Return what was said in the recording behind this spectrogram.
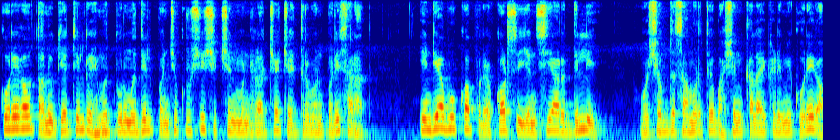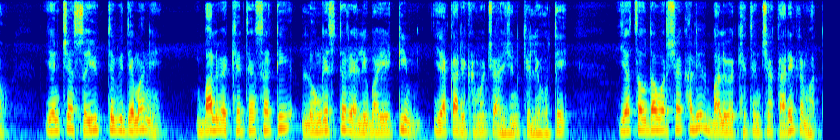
कोरेगाव तालुक्यातील रेहमतपूरमधील पंचकृषी शिक्षण मंडळाच्या चैत्रभवन परिसरात India book of records N C R Delhi व शब्द सामर्थ्य भाषण कला अकॅडमी कोरेगाव यांच्या संयुक्त विद्यमाने बालव्याख्यात्यांसाठी longest rally by a team या कार्यक्रमाचे आयोजन केले होते. या चौदा वर्षाखालील बालव्याख्यात्यांच्या कार्यक्रमात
